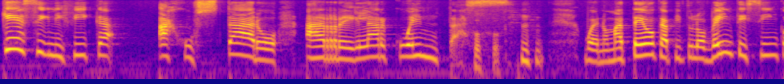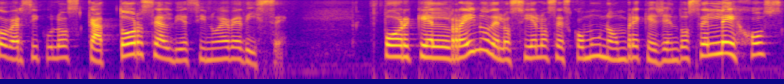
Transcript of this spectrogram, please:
qué significa ajustar o arreglar cuentas. bueno, Mateo capítulo 25 versículos 14 al 19 dice, porque el reino de los cielos es como un hombre que yéndose lejos,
